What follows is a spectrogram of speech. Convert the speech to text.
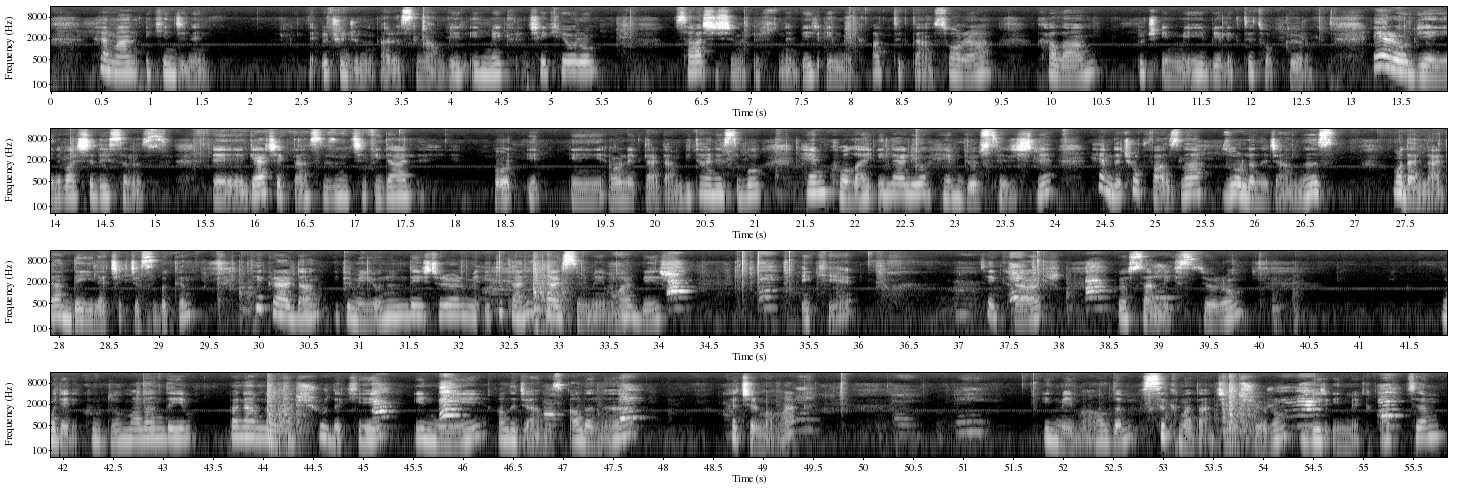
Hemen ikincinin ve üçüncünün arasından bir ilmek çekiyorum. Sağ şişimin üstüne bir ilmek attıktan sonra kalan 3 ilmeği birlikte topluyorum. Eğer örgüye yeni başladıysanız e, gerçekten sizin için ideal ör- örneklerden bir tanesi bu. Hem kolay ilerliyor hem gösterişli hem de çok fazla zorlanacağınız modellerden değil açıkçası bakın. Tekrardan ipimin yönünü değiştiriyorum ve iki tane ters ilmeğim var. Bir, iki. Tekrar göstermek istiyorum. Modeli kurduğum alandayım. Önemli olan şuradaki ilmeği alacağımız alanı kaçırmamak. İlmeğimi aldım. Sıkmadan çalışıyorum. Bir ilmek attım.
